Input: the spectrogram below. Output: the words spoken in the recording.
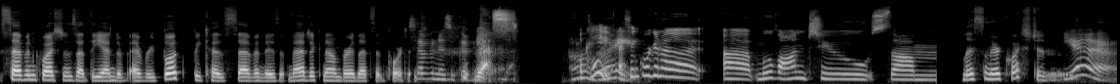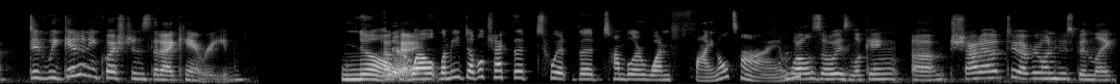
seven questions at the end of every book because seven is a magic number that's important. seven is a good number. yes. All Okay, I think we're gonna uh, move on to some. Listener questions. Yeah. Did we get any questions that I can't read? No. Okay. Well, let me double check the twit the Tumblr one final time. While Zoe's looking, um, shout out to everyone who's been like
